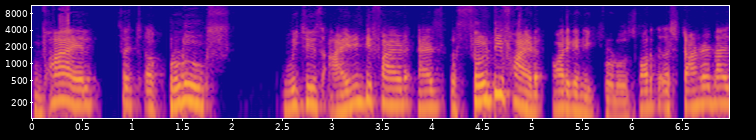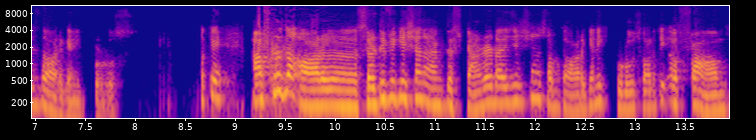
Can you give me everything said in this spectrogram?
while such a produce which is identified as a certified organic produce or the standardized organic produce. Okay, after the uh, certification and the standardizations of the organic produce or the uh, farms,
